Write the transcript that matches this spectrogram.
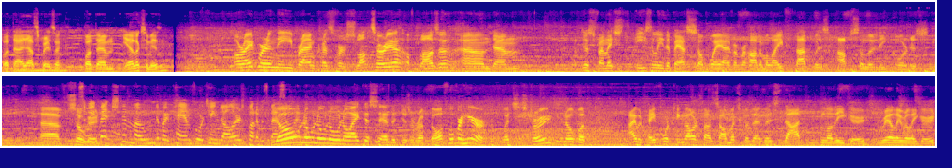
But uh, that's crazy. But um, yeah, it looks amazing. All right, we're in the Brian Christopher Slots area of Plaza, and um, I've just finished easily the best Subway I've ever had in my life. That was absolutely gorgeous. Uh, so, So we good. bitched and moaned about paying fourteen dollars, but it was the best. No, no, no, no, no. I just said it just ripped off over here, which is true, you know. But I would pay fourteen dollars for that sandwich because it was that bloody good, really, really good.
